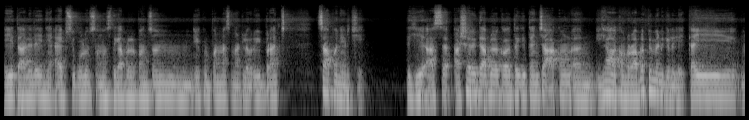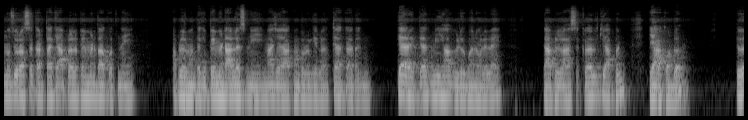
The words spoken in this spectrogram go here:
हे इथं आलेलं आहे. आणि ॲप सी कोडून समजते की आपल्याला पंचावन्न एकोणपन्नास म्हटल्यावर ही ब्रांच चापनेरची तर हे असं अशा रीती आपल्याला कळतं की त्यांच्या अकाउंट ह्या अकाउंटवर आपलं पेमेंट गेलेलं आहे. काही मजूर असं करता की आपल्याला पेमेंट दाखवत नाही. आपल्याला म्हणतात की पेमेंट आलंच नाही. माझ्या अकाउंटवर गेलं. त्या कारण त्या रित्यात मी हा व्हिडिओ बनवलेला आहे. तर आपल्याला असं कळलं की आपण या अकाउंटवर तर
